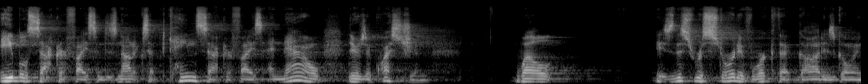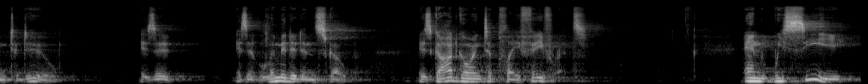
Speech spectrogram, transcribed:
Abel's sacrifice and does not accept Cain's sacrifice. And now there's a question well, is this restorative work that God is going to do? Is it, is it limited in scope? Is God going to play favorites? And we see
